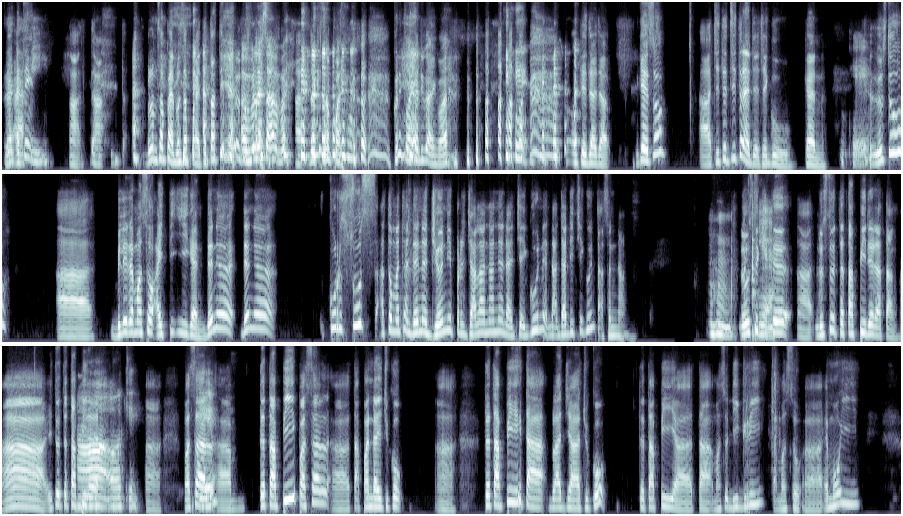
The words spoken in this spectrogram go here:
Like, I think, Tetapi, ah, ah, belum sampai, belum sampai. Tetapi oh, belum sampai. Ah, dah sampai. kau ni kelakar juga kan kau eh? Okay, jap, jap. Okay, so, uh, cita-cita nak jadi cikgu kan. okay. Lepas tu uh, bila dah masuk ITE kan, dia dia kursus atau macam dia nak journey perjalanannya nak cikgu nak jadi cikgu ni tak senang. Mhm. Lepas tu Yeah. kita ah lepas tu tetapi dia datang. Ah itu tetapi dia datang. Ah, okay. Ah pasal Okay. um, tetapi pasal uh, tak pandai cukup. Ah tetapi tak belajar cukup. Tetapi uh, tak masuk degree, tak masuk uh, MOE.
